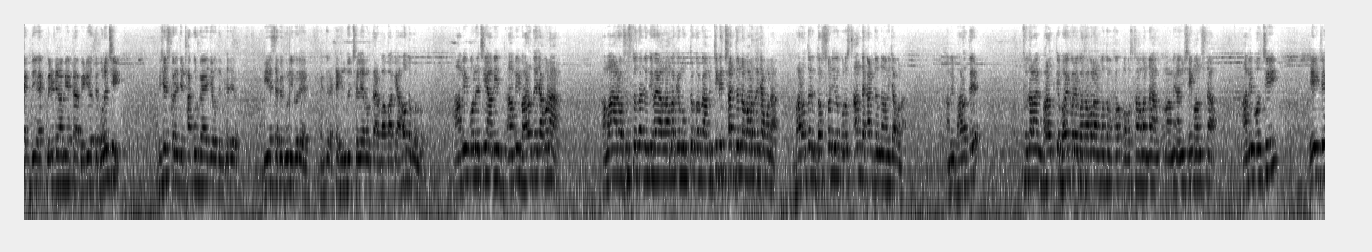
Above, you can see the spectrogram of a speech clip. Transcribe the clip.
এক দুই, এক মিনিটের আমি একটা ভিডিওতে বলেছি, বিশেষ করে যে ঠাকুর গায়ে যে ওদেরকে যে বিএসএফে গুলি করে একজন, একটা হিন্দু ছেলে এবং তার বাবাকে আহত করল। আমি বলেছি, আমি আমি ভারতে যাব না। আমার অসুস্থতা যদি হয়, আল্লাহ আমাকে মুক্ত করবে। আমি চিকিৎসার জন্য ভারতে যাব না। ভারতের দর্শনীয় কোনো স্থান দেখার জন্য আমি যাব না। আমি ভারতে, সুতরাং ভারতকে ভয় করে কথা বলার মতো অবস্থা আমার না। আমি আমি সেই মানুষ না। আমি বলছি, এই যে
